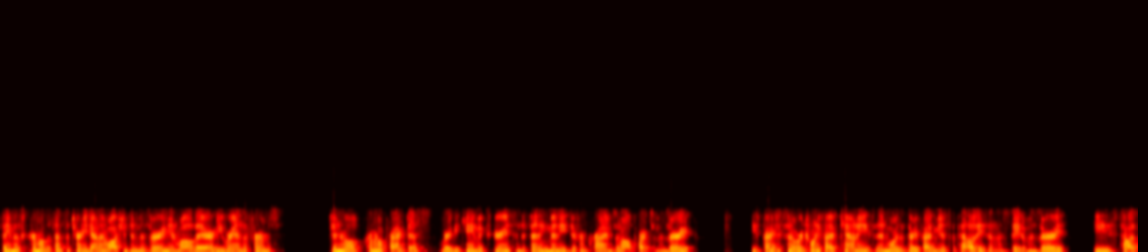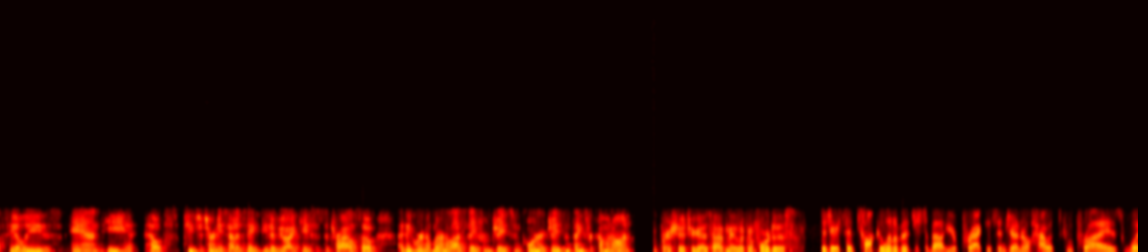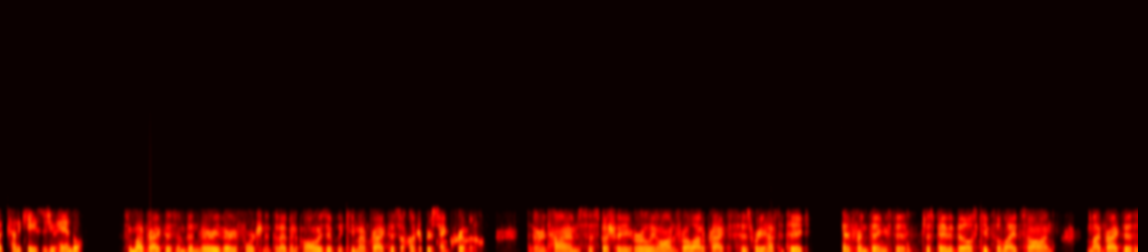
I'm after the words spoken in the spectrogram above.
famous criminal defense attorney down in Washington, Missouri. And while there, he ran the firm's general criminal practice, where he became experienced in defending many different crimes in all parts of Missouri. He's practiced in over 25 counties and more than 35 municipalities in the state of Missouri. He's taught CLEs and he helps teach attorneys how to take DWI cases to trial. So I think we're going to learn a lot today from Jason Korner. Jason, thanks for coming on. Appreciate you guys having me. Looking forward to this. So, Jason, talk a little bit just about your practice in general, how it's comprised, what kind of cases you handle. So, my practice, I've been very, very fortunate that I've been always able to keep my practice 100% criminal. There are times, especially early on, for a lot of practices where you have to take different things to just pay the bills, keep the lights on. My practice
